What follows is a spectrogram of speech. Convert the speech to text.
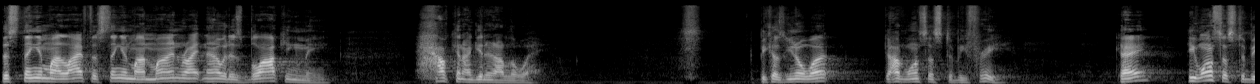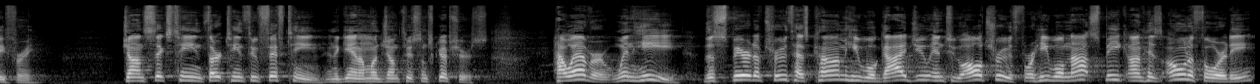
This thing in my life, this thing in my mind right now, it is blocking me. How can I get it out of the way? Because you know what? God wants us to be free. Okay? He wants us to be free. John 16, 13 through 15. And again, I'm going to jump through some scriptures. However, when He, the Spirit of truth, has come, He will guide you into all truth, for He will not speak on His own authority,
